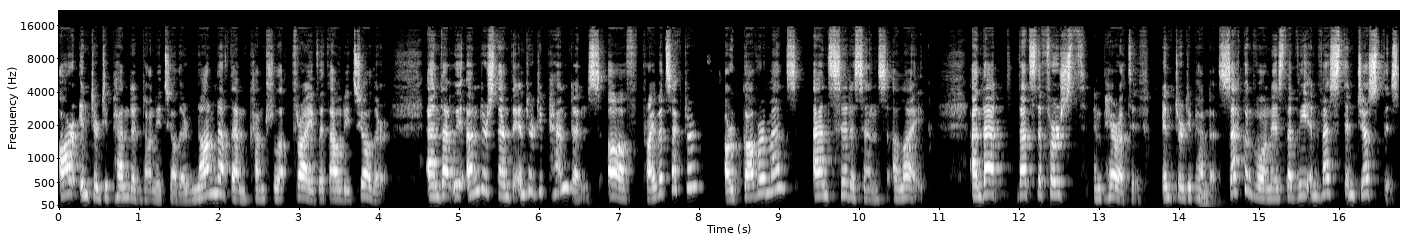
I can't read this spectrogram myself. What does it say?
are interdependent on each other. None of them can thrive without each other. And that we understand the interdependence of private sector, our governments, and citizens alike. And that, that's the first imperative interdependence. Mm. Second one is that we invest in justice,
